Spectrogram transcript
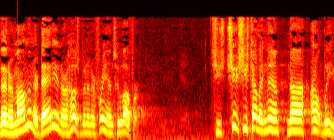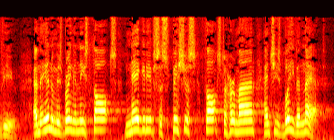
than her mom and her daddy and her husband and her friends who love her. She's, she's telling them, nah, I don't believe you. And the enemy's bringing these thoughts, negative, suspicious thoughts to her mind, and she's believing that.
